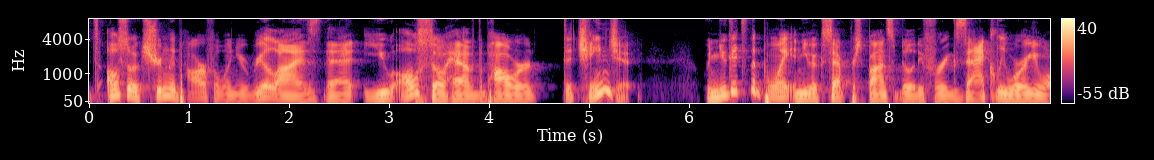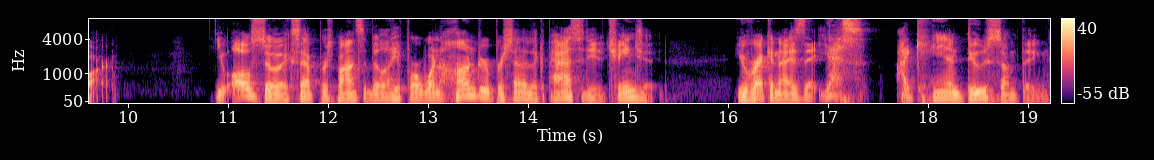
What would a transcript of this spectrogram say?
It's also extremely powerful when you realize that you also have the power to change it. When you get to the point and you accept responsibility for exactly where you are, you also accept responsibility for 100% of the capacity to change it you recognize that, yes, I can do something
